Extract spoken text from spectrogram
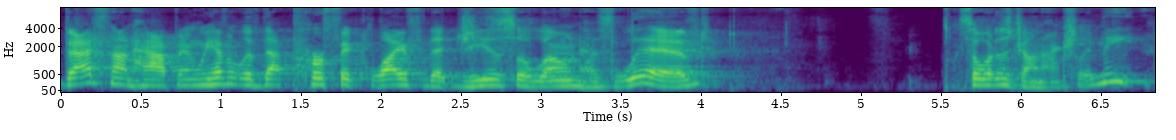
that's not happening. We haven't lived that perfect life that Jesus alone has lived. So, what does John actually mean?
